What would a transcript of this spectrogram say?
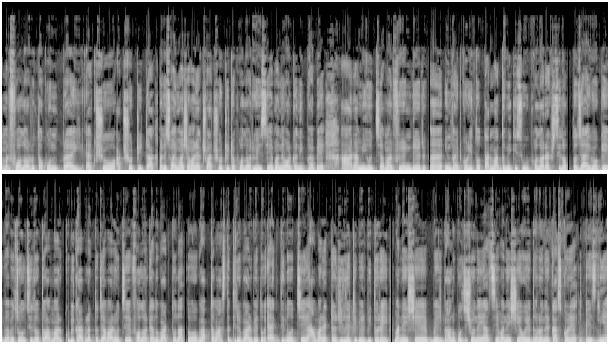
আমার ফলোয়ার তখন প্রায় একশো আটষট্টিটা মানে ছয় মাসে আমার একশো আটষট্টিটা ফলোয়ার হয়েছে মানে অর্গানিক ভাবে। আর আমি হচ্ছে আমার ফ্রেন্ডের ইনভাইট করি, তো তার মাধ্যমে কিছু ফলোয়ার আসছিল। তো যাই হোক, এইভাবে চলছিল। তো আমার খুবই খারাপ লাগতো যে আমার হচ্ছে ফলোয়ার কেন বাড়তো না। তো ভাবতাম আস্তে ধীরে বাড়বে। তো একদিন হচ্ছে আমার একটা রিলেটিভের ভিতরেই মানে সে বেশ ভালো পজিশনেই আছে মানে সেও এ ধরনের কাজ করে পেজ নিয়ে।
